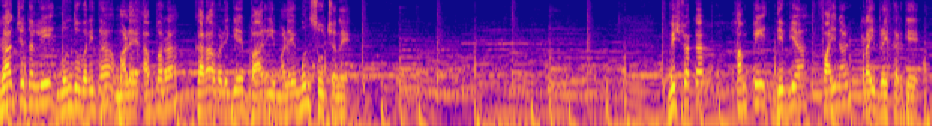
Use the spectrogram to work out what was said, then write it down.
ರಾಜ್ಯದಲ್ಲಿ ಮುಂದುವರಿದ ಮಳೆ ಅಬ್ಬರ, ಕರಾವಳಿಗೆ ಭಾರಿ ಮಳೆ ಮುನ್ಸೂಚನೆ. ವಿಶ್ವಕಪ್ ಹಂಪಿ ದಿವ್ಯ ಫೈನಲ್ ಟ್ರೈ ಬ್ರೇಕರ್ಗೆ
